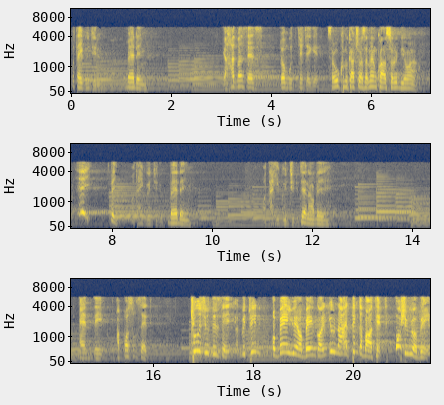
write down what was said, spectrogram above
what are you going to do? bɛyɛ den Your husband says, Don't go to church again. sɛ wo kunu ka kyerɛ wo sɛ menkɔ asɔre bio a Hey, ei what are you going to do? bɛyɛ den What are you going to do? deɛ na wobɛyɛ And the apostle said, Choose you this day between obeying you and obeying God. You now think about it. Who should you obey?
